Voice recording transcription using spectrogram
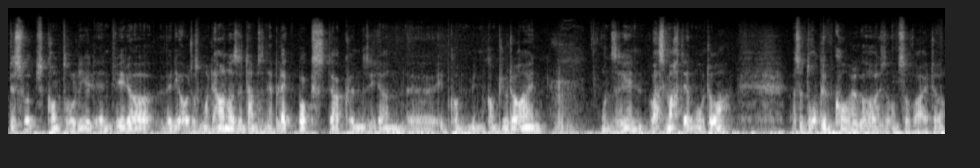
Das wird kontrolliert, entweder, wenn die Autos moderner sind, haben sie eine Blackbox, da können sie dann äh, im, mit dem Computer rein mhm. und sehen, was macht der Motor also Druck im Kurbelgehäuse und so weiter.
